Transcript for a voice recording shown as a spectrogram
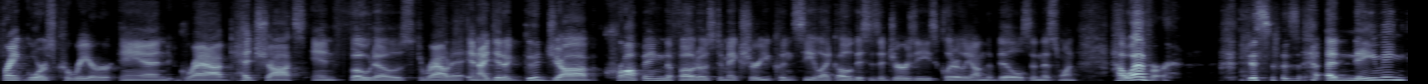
Frank Gore's career and grabbed headshots and photos throughout it. And I did a good job cropping the photos to make sure you couldn't see, like, oh, this is a jersey. He's clearly on the Bills in this one. However, this was a naming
